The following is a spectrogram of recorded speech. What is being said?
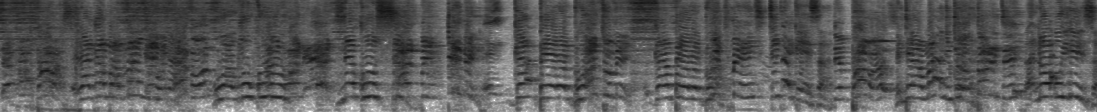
The powers. Ragaba mangu wabuku. Heaven and earth. I have been given. Rampere bwana. Which means, you take care, sir. The powers. And the authority. I know kitegeeza nti amaanyi n'obuyinza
